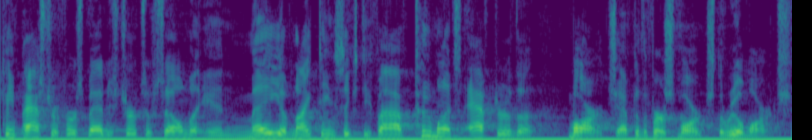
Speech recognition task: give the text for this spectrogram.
Became pastor of First Baptist Church of Selma in May of 1965, two months after the march, after the first march, the real march.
